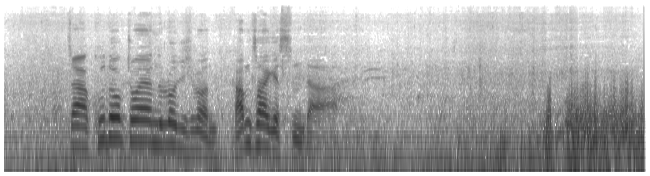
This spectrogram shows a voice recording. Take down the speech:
자, 구독, 좋아요 눌러주시면 감사하겠습니다.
